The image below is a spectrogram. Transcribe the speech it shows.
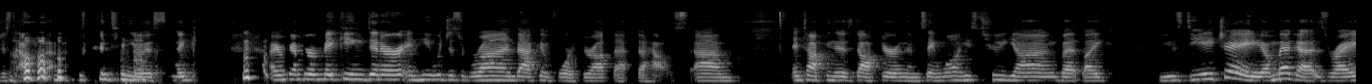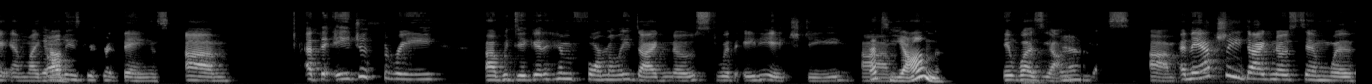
just after that, just continuous. Like I remember making dinner, and he would just run back and forth throughout the, the house. Um, and talking to his doctor and them saying, well, he's too young, but like use DHA, omegas, right? And like yeah. all these different things. Um, at the age of three, uh, we did get him formally diagnosed with ADHD. Um, That's young. It was young, yeah. yes. Um, and they actually diagnosed him with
